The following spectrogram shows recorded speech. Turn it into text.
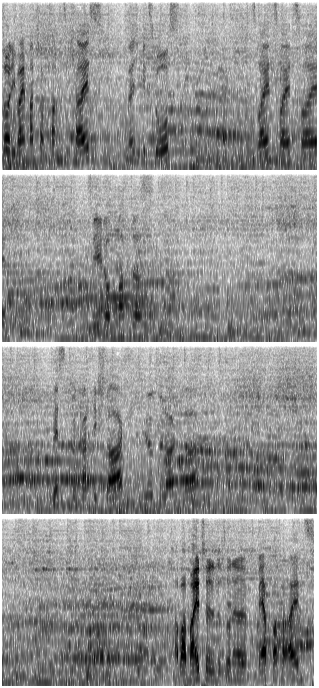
So, die beiden Mannschaften machen sich heiß. Gleich geht's los. 2, 2, 2. Zehlendorf macht das. Westen bekanntlich stark. Jürgen Müller, klar. Aber Malte, so eine mehrfache Eins.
